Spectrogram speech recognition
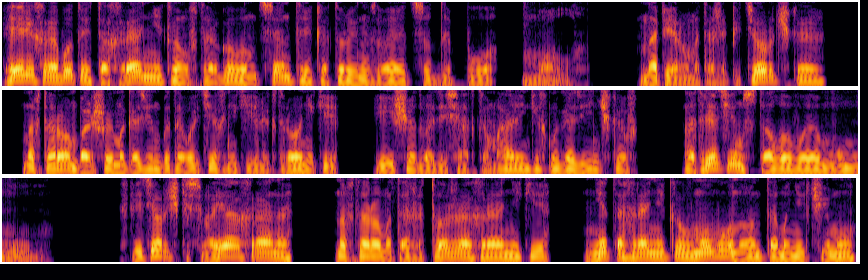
Эрих работает охранником в торговом центре, который называется Депо Молл. На первом этаже «пятерочка», на втором — большой магазин бытовой техники и электроники и еще два десятка маленьких магазинчиков, на третьем — столовая «Муму». В «пятерочке» своя охрана, на втором этаже тоже охранники. Нет охранника в «Муму», но он там и ни к чему,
